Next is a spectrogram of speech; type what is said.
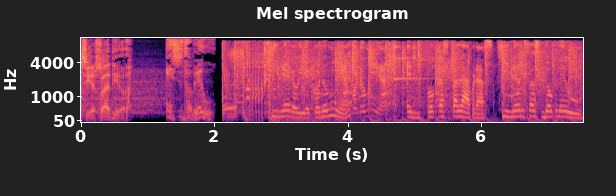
Si es radio, es W. Dinero y economía. Economía. En pocas palabras, Finanzas W.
